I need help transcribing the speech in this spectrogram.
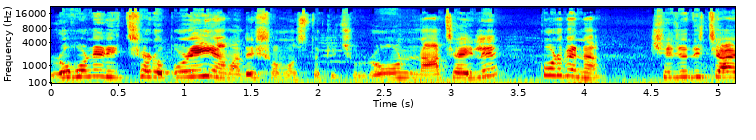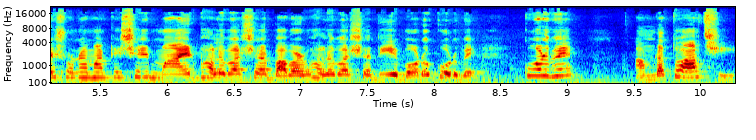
রোহনের ইচ্ছার ওপরেই আমাদের সমস্ত কিছু। রোহন না চাইলে করবে না। সে যদি চায় সোনামাকে সে মায়ের ভালোবাসা, বাবার ভালোবাসা দিয়ে বড় করবে করবে। আমরা তো আছি।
